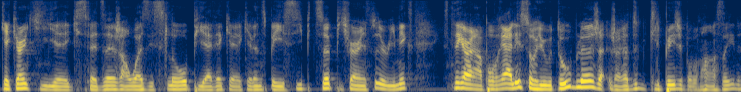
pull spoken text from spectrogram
quelqu'un qui, euh, qui se fait dire genre He Slow, puis avec euh, Kevin Spacey, puis tout ça, puis il fait un espèce de remix. C'était écœurant. Pour vrai, aller sur YouTube, j'aurais dû le clipper, j'ai pas pensé. là.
